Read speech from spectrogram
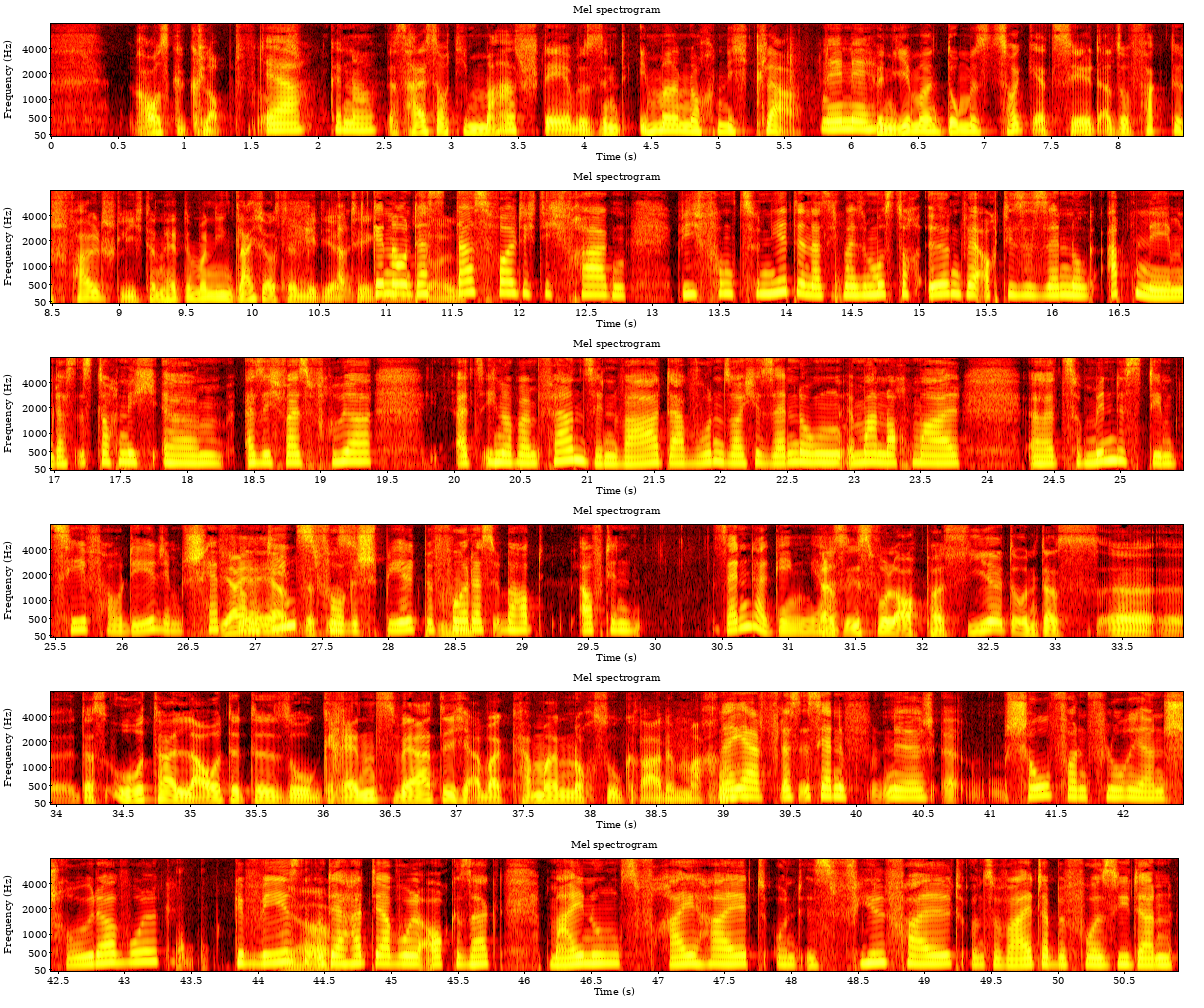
rausgekloppt wird. Ja, genau. Das heißt, auch die Maßstäbe sind immer noch nicht klar. Nee, nee. Wenn jemand dummes Zeug erzählt, also faktisch falsch liegt, dann hätte man ihn gleich aus der Mediathek Genau, nehmen das, sollen. das wollte ich dich fragen. Wie funktioniert denn das? Ich meine, muss doch irgendwer auch diese Sendung abnehmen. Das ist doch nicht, ähm, also ich weiß früher, als ich noch beim Fernsehen war, da wurden solche Sendungen immer noch mal äh, zumindest dem CVD, dem Chef Ja, vom ja, ja, Dienst das Mhm. vorgespielt, bevor das überhaupt auf den Sender ging. Ja. Das ist wohl auch passiert und das, äh, das Urteil lautete so grenzwertig, aber kann man noch so gerade machen. Naja, das ist ja eine, eine äh, Show von Florian Schröder wohl gewesen Ja. und der hat ja wohl auch gesagt, Meinungsfreiheit und ist Vielfalt und so weiter, bevor sie dann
